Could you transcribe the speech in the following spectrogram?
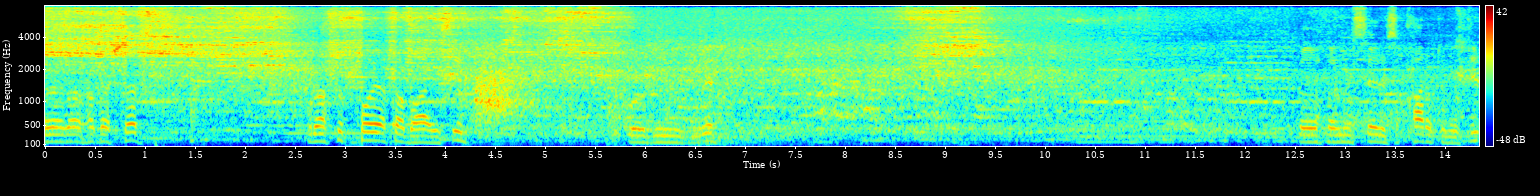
Evet arkadaşlar. Burası Toyota bayisi. Gördüğünüz gibi. Toyota'nın serisi kar otomotiv.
